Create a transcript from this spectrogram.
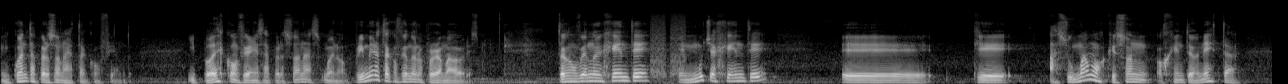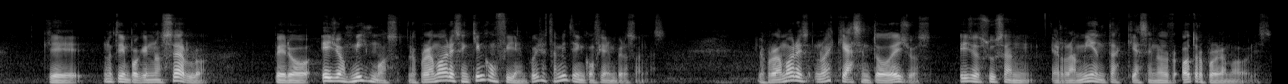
¿En cuántas personas están confiando? ¿Y podés confiar en esas personas? Bueno, primero estás confiando en los programadores. Estás confiando en gente, en mucha gente eh, que asumamos que son gente honesta, que no tienen por qué no serlo, pero ellos mismos, los programadores, ¿en quién confían? Porque ellos también tienen que confiar en personas. Los programadores no es que hacen todo ellos, ellos usan herramientas que hacen otros programadores,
